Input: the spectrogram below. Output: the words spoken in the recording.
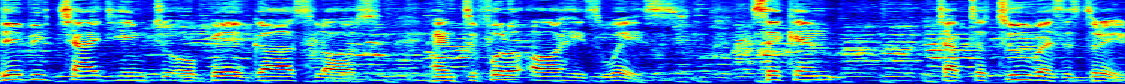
David charged him to obey God's laws and to follow all his ways. Second, chapter 2, verses 3.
